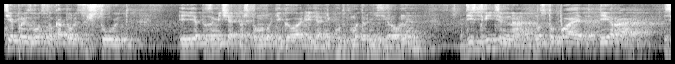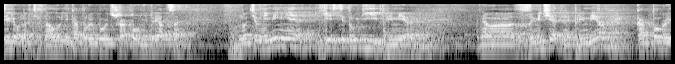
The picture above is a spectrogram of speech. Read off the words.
Те производства, которые существуют, и это замечательно, что многие говорили, они будут модернизированы. Действительно наступает эра зеленых технологий, которые будут широко внедряться. Но, тем не менее, есть и другие примеры. Э, замечательный пример, который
